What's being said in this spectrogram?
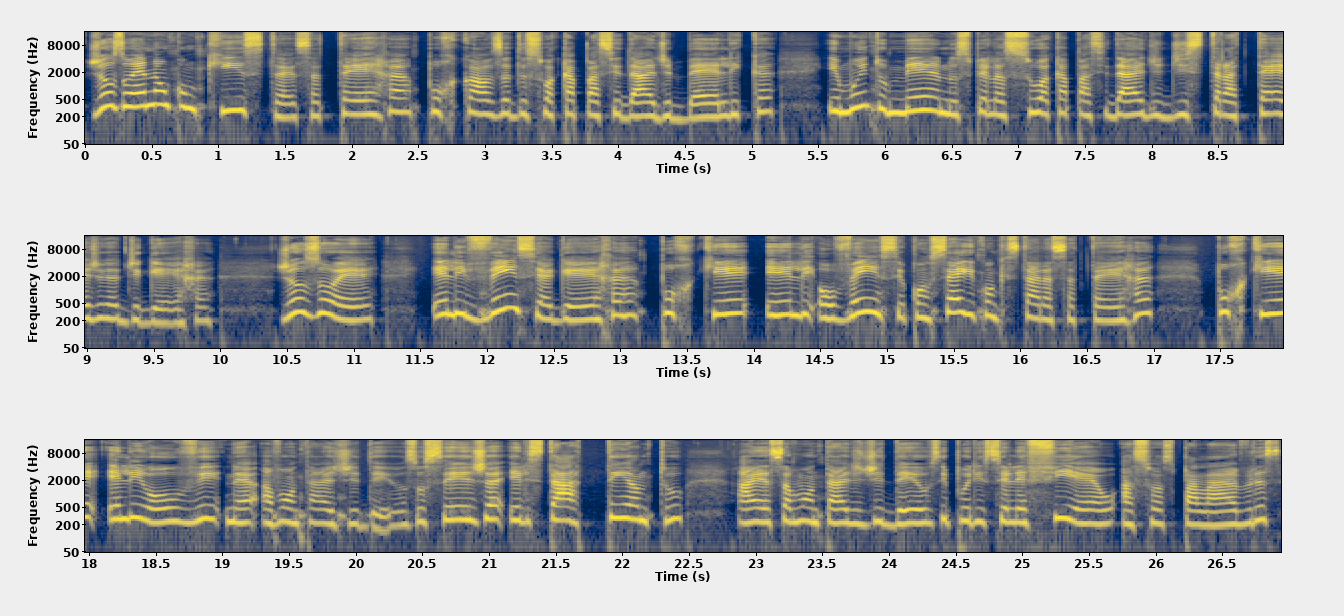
Josué não conquista essa terra por causa de sua capacidade bélica e muito menos pela sua capacidade de estratégia de guerra. Josué, ele vence a guerra porque ele ou vence, consegue conquistar essa terra porque ele ouve né, a vontade de Deus, ou seja, ele está atento a essa vontade de Deus e por isso ele é fiel às suas palavras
